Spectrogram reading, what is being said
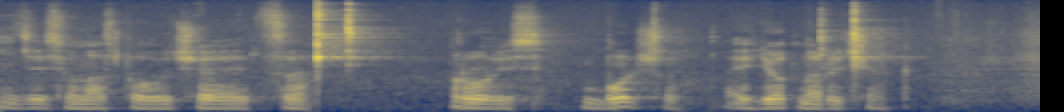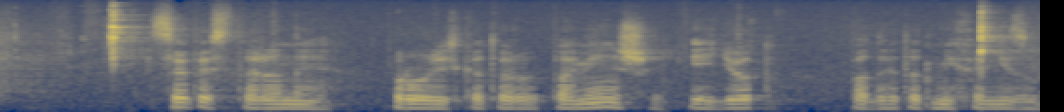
Здесь у нас получается прорезь больше идет на рычаг. С этой стороны прорезь, которая поменьше, идет под этот механизм.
